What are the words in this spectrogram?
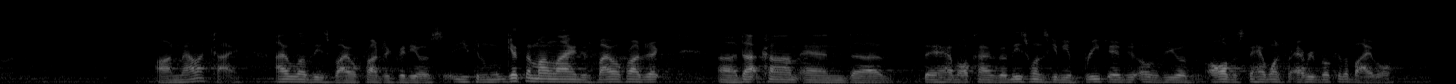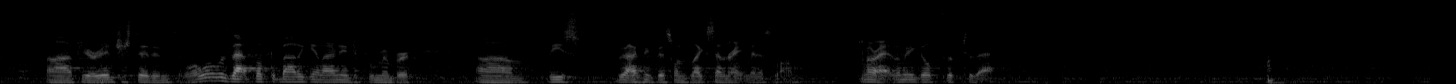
on Malachi. I love these Bible Project videos. You can get them online, just BibleProject.com, uh, and uh, they have all kinds of. These ones give you a brief overview of all this. They have one for every book of the Bible. Uh, if you're interested in, well, what was that book about again? I need to remember. Um, these, I think this one's like seven or eight minutes long. All right, let me go flip to that.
